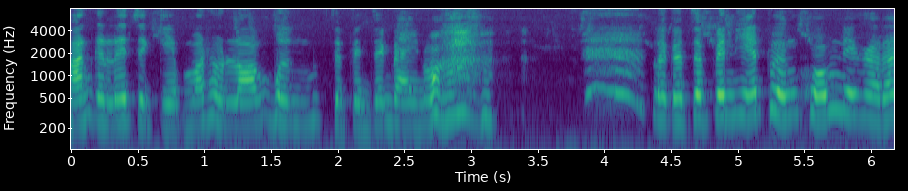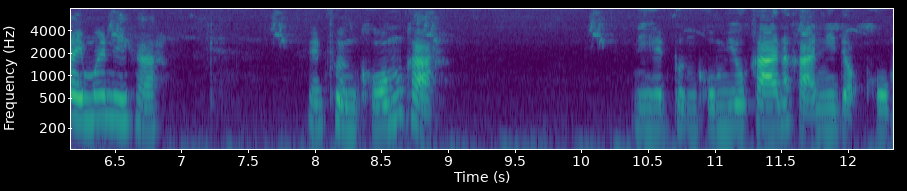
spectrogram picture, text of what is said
คันก็เลยจะเก็บมาทดลองเบิ่งจะเป็นจังใดเนาะค่ะแล้วก็จะเป็นเห็ดเพิงขมนี่ค่ะ ได้เมื่อนี้ค่ะ เห็ดเพิงขมค่ะ นี่เห็ดเพิงขมยูคานะคะ นี่ดอกขม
